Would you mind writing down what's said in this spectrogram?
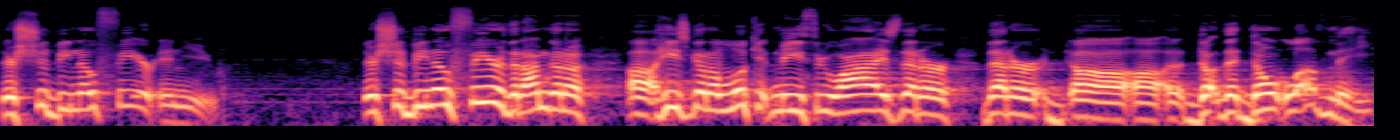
There should be no fear in you. There should be no fear that I'm gonna, uh, he's going to look at me through eyes that, are, that, are, uh, uh, that don't love me.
